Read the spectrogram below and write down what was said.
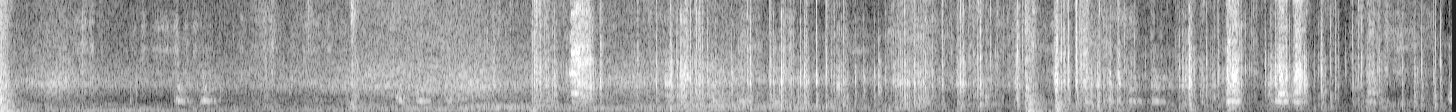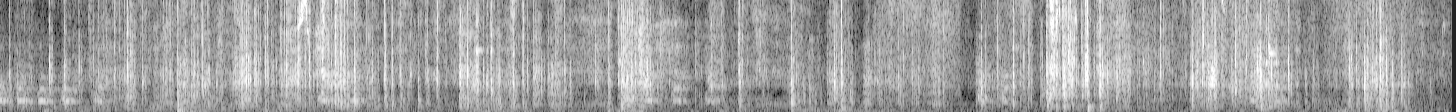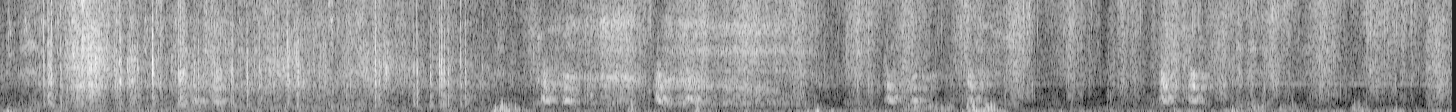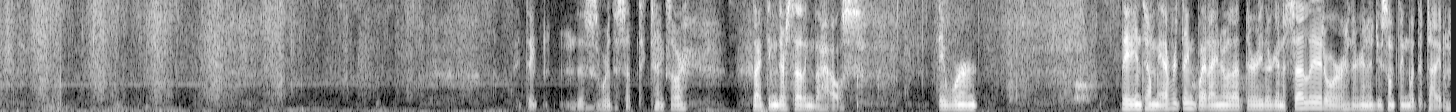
this is where the septic tanks are. I think they're selling the house. They weren't. They didn't tell me everything, but I know that they're either gonna sell it or they're gonna do something with the title.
